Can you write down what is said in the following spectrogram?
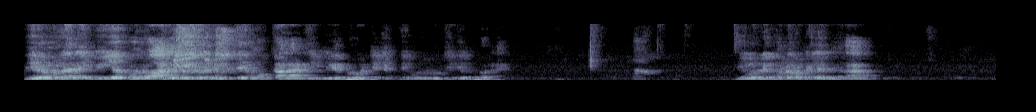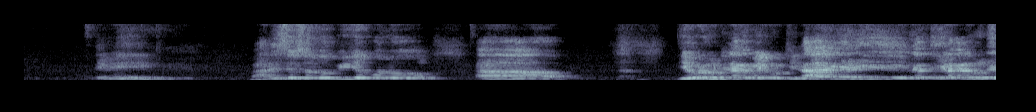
దేవుళ్ళని బియ్యపలు ఆలోచనలు పెట్టే మొక్కాలని వీళ్ళు ఎప్పుడు పెట్టలేదు దేవుళ్ళు పుట్టి దేవుడిని ఉండబట్టలేదు కదా. ఇవి ఆర్ఎస్ఎస్ వాళ్ళు బీజేపీ వాళ్ళు ఆ, దేవుడు పుట్టినాక వీలు పుట్టినా వీళ్ళకన్నా ముందే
